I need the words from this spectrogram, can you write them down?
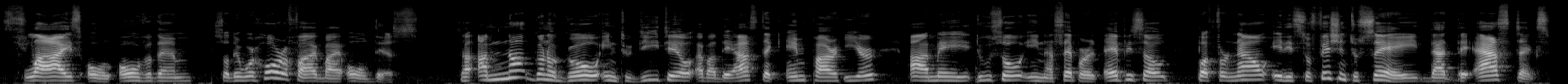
flies all over them, so they were horrified by all this. So I'm not gonna go into detail about the Aztec Empire here. I may do so in a separate episode, but for now, it is sufficient to say that the Aztecs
